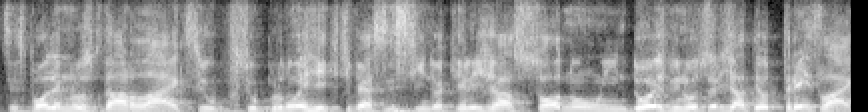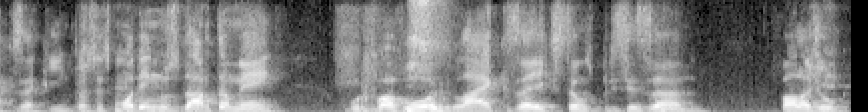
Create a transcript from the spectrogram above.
Vocês podem nos dar likes. Se o, se o Bruno Henrique estiver assistindo aqui, ele já só no, em dois minutos ele já deu três likes aqui. Então vocês podem nos dar também. Por favor, Isso. likes aí que estamos precisando. Fala, Juca.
